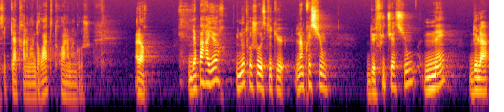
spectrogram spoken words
C'est 4 à la main droite, 3 à la main gauche. Alors, il y a par ailleurs une autre chose qui est que l'impression de fluctuation naît de la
